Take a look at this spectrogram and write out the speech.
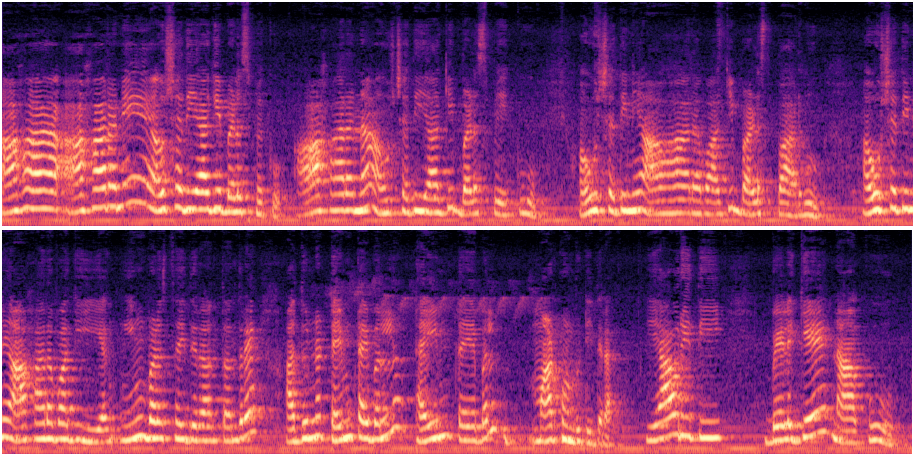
ಆಹಾ, ಆಹಾರನೇ ಔಷಧಿಯಾಗಿ ಬೆಳೆಸ್ಬೇಕು. ಆಹಾರನ ಔಷಧಿಯಾಗಿ ಬಳಸಬೇಕು. ಔಷಧಿನೇ ಆಹಾರವಾಗಿ ಬಳಸಬಾರ್ದು. ಔಷಧಿನೇ ಆಹಾರವಾಗಿ ಹೆಂಗೆ ಹೆಂಗೆ ಬಳಸ್ತಾ ಇದ್ದೀರಾ ಅಂತಂದರೆ, ಅದನ್ನ ಟೈಮ್ ಟೇಬಲ್ ಟೈಮ್ ಟೇಬಲ್ ಮಾಡ್ಕೊಂಡ್ಬಿಟ್ಟಿದ್ದೀರಾ. ಯಾವ ರೀತಿ? ಬೆಳಗ್ಗೆ ನಾಲ್ಕು.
